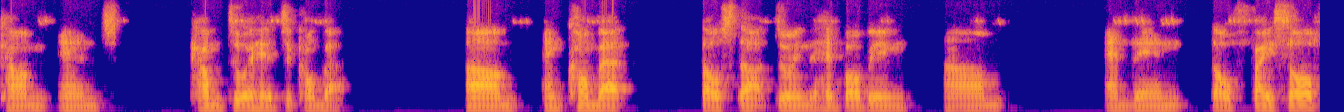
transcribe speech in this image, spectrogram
come and come to a head to combat. Um, and combat, they'll start doing the head bobbing, um, and then they'll face off,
